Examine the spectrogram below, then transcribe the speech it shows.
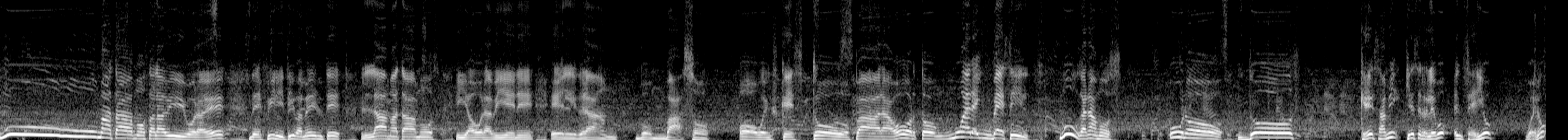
¡Uh! Matamos a la víbora, ¿eh? Definitivamente la matamos. Y ahora viene el gran bombazo Owens, que es todo para Orton. Muere imbécil. ¡Uh! Ganamos. Uno, dos. ¿Qué es a mí? ¿Quieres el relevo? ¿En serio? Bueno.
